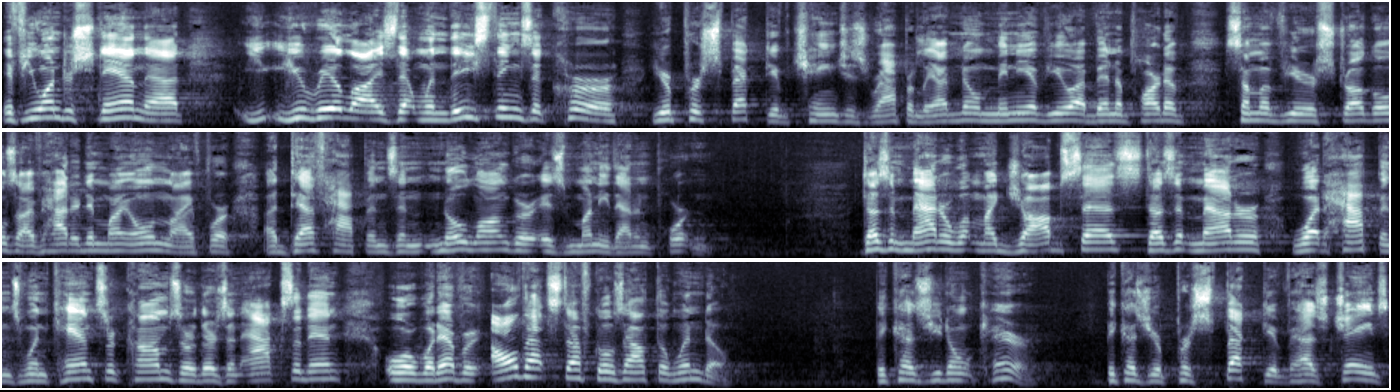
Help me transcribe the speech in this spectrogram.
If you understand that, you, realize that when these things occur, your perspective changes rapidly. I've known many of you, I've been a part of some of your struggles. I've had it in my own life where a death happens and no longer is money that important. Doesn't matter what my job says, doesn't matter what happens when cancer comes or there's an accident or whatever. All that stuff goes out the window because you don't care because your perspective has changed.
